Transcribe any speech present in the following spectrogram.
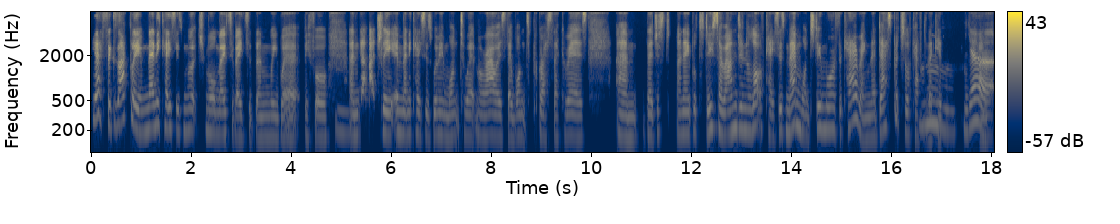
yes, exactly. In many cases, much more motivated than we were before. Mm. And actually, in many cases, women want to work more hours, they want to progress their careers. Um, they're just unable to do so. And in a lot of cases, men want to do more of the caring. They're desperate to look after mm. their kids. Mm, yeah. Um,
